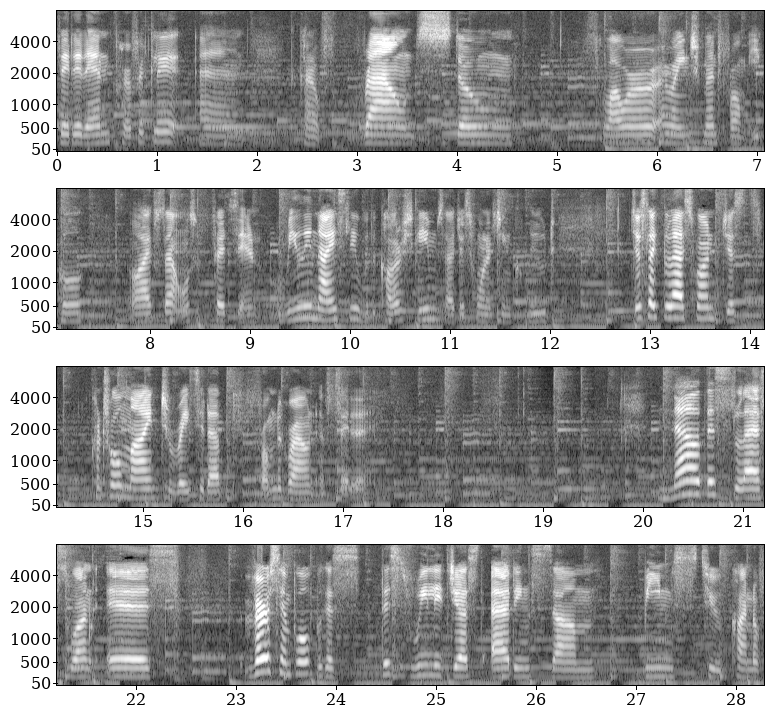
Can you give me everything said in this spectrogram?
fit it in perfectly and the kind of round stone flower arrangement from Eco lifestyle also fits in really nicely with the color scheme so I just wanted to include just like the last one just Control 9 to raise it up from the ground and fit it in. Now this last one is very simple because this is really just adding some beams to kind of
